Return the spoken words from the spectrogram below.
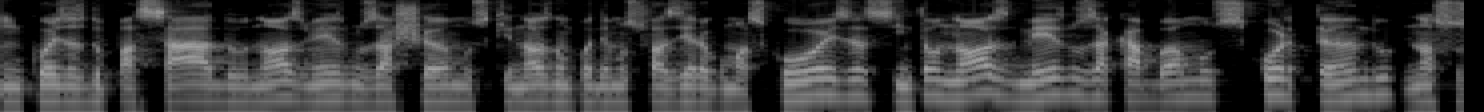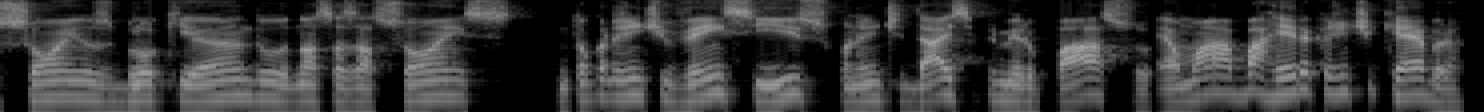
em coisas do passado, nós mesmos achamos que nós não podemos fazer algumas coisas, então nós mesmos acabamos cortando nossos sonhos, bloqueando nossas ações. Então, quando a gente vence isso, quando a gente dá esse primeiro passo, é uma barreira que a gente quebra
